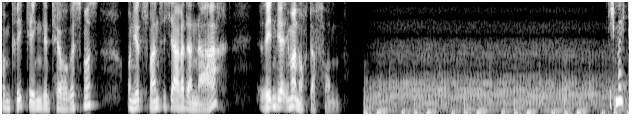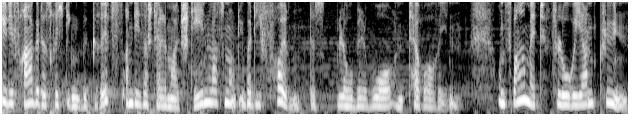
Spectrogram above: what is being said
vom Krieg gegen den Terrorismus. Und jetzt 20 Jahre danach reden wir immer noch davon. Ich möchte die Frage des richtigen Begriffs an dieser Stelle mal stehen lassen und über die Folgen des Global War und Terror reden. Und zwar mit Florian Kühn,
